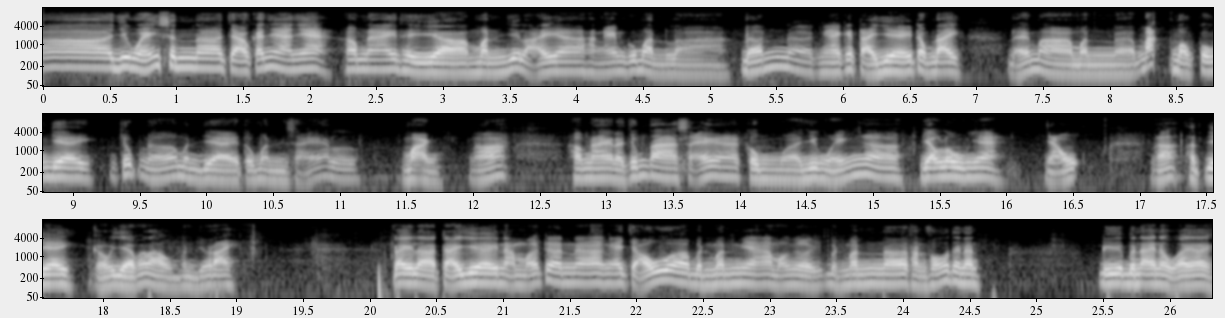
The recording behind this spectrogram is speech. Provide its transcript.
Ờ, à, Dương Nguyễn xin ờ, chào cả nhà nha. Hôm nay thì ờ, mình với lại thằng em của mình là đến ngay cái trại dê ở trong đây để mà mình bắt một con dê. Chút nữa mình về tụi mình sẽ mần. Đó. Hôm nay là chúng ta sẽ cùng Dương Nguyễn giao lưu nha, nhậu. Đó, thịt dê. Rồi bây giờ bắt đầu mình vô đây. Đây là trại dê nằm ở trên ngay chỗ Bình Minh nha mọi người, Bình Minh thành phố Tây Ninh. Đi bên đây nè Huệ ơi.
